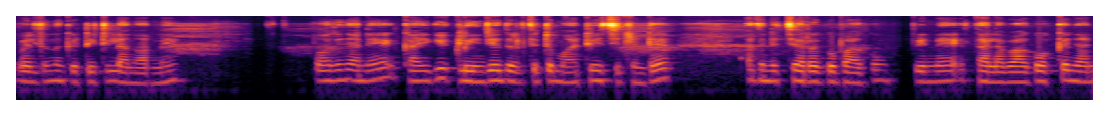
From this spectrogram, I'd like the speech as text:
വലുതൊന്നും കിട്ടിയിട്ടില്ല എന്ന് പറഞ്ഞു. അപ്പോൾ അത് ഞാൻ കൈക്ക് ക്ലീൻ ചെയ്തെടുത്തിട്ട് മാറ്റി വെച്ചിട്ടുണ്ട്. അതിന്റെ ചിറക് ഭാഗവും പിന്നെ തലഭാഗവും ഒക്കെ ഞാൻ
